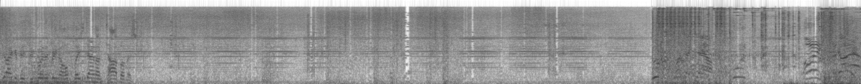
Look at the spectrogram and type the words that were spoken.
We need find Dragovich before they bring the whole place down on top of us. Contact down! Oi! Got him!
